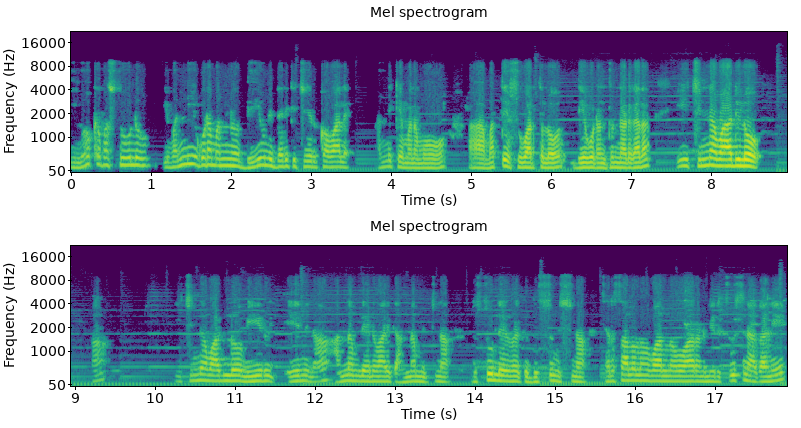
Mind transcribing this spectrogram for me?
ఈ లోక వస్తువులు ఇవన్నీ కూడా మనను దేవుని దరికి చేరుకోవాలి. అందుకే మనము ఆ మత్తే సువార్తలో దేవుడు అంటున్నాడు కదా ఈ చిన్నవాడిలో ఈ చిన్నవాడిలో మీరు ఏమినా అన్నం లేని వారికి అన్నం ఇచ్చిన దుస్తులు లేని వారికి దుస్తులు ఇచ్చిన చెరసాలలో వాళ్ళ వారిని మీరు చూసినా కానీ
